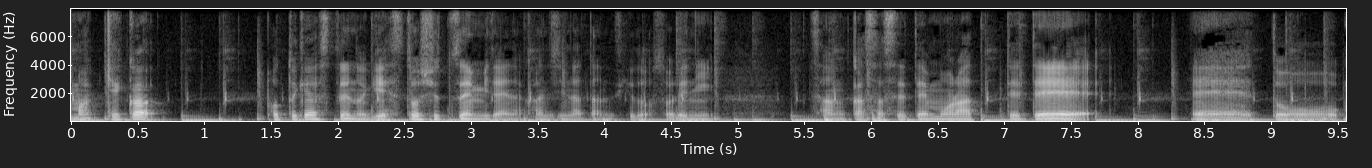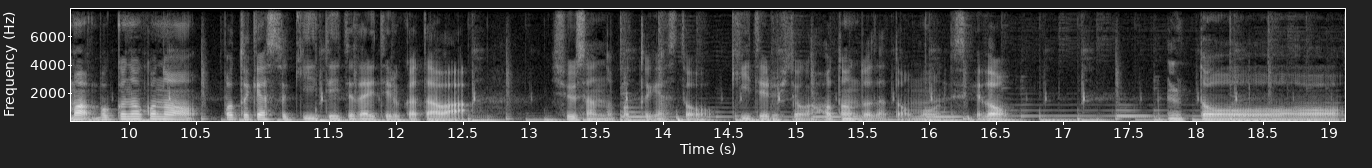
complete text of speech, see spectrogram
まあ結果ポッドキャストへのゲスト出演みたいな感じになったんですけどそれに参加させてもらっててえー、とまあ僕のこのポッドキャスト聞いていただいている方はシュウさんのポッドキャストを聞いてる人がほとんどだと思うんですけどうんと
